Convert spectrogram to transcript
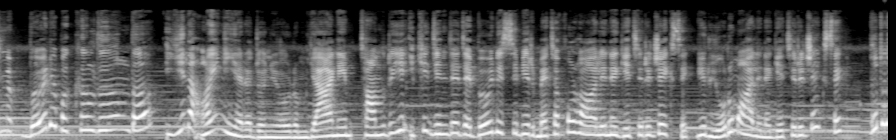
Şimdi böyle bakıldığında yine aynı yere dönüyorum. Yani Tanrı'yı iki dinde de böylesi bir metafor haline getireceksek, bir yorum haline getireceksek bu da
